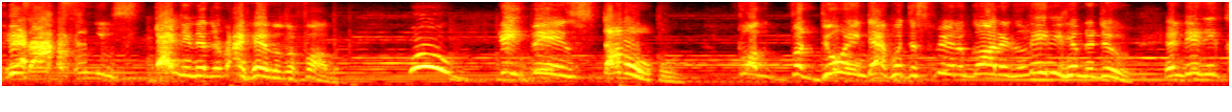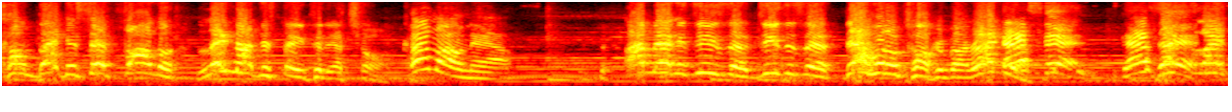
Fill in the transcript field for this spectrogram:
He said, I see him standing at the right hand of the Father. Woo. He's being stoned for, for doing that what the Spirit of God is leading him to do. And then he come back and said, Father, lay not this thing to their charge. Come on now. I imagine Jesus, Jesus said, that's what I'm talking about right there. That's it. That's That's it. like,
